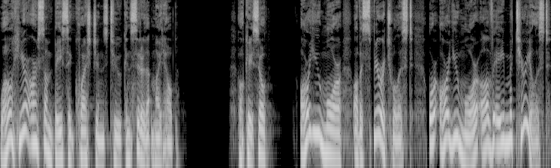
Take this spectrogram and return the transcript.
Well, here are some basic questions to consider that might help. Okay, so are you more of a spiritualist or are you more of a materialist?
